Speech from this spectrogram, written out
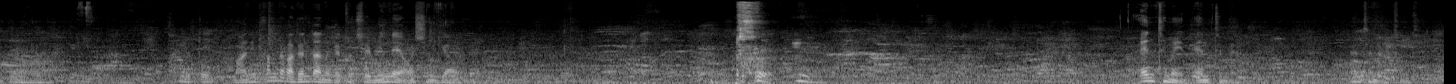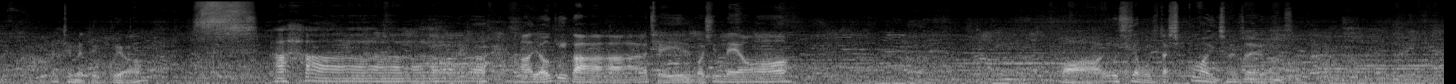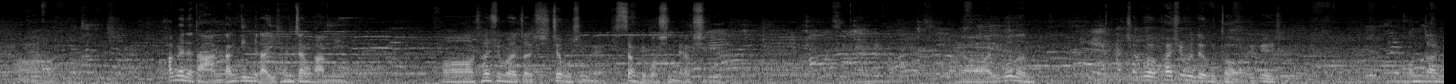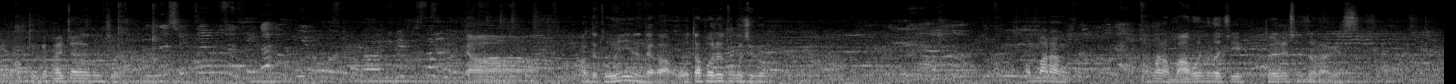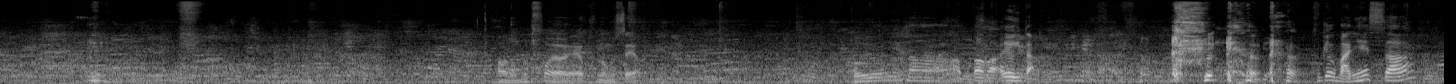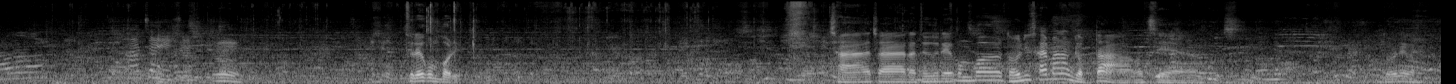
어. 근데 또 많이 판매가 된다는 게 또 재밌네요. 신기하고. 앤트맨, 앤트맨. 앤트맨, 앤트맨. 앤트맨도 있고요. 하하. 아, 여기가 제일 멋있네요. 와, 이거 진짜 멋있다. 19만 2천 원짜리 이런 거 있어. 아, 화면에 다 안 담깁니다. 이 현장감이. 아, 30만 원짜리 진짜 멋있네. 비싼 게 멋있네, 확실히. 야, 이거는 1980년대부터 이게 건담이 어떻게 발전했는지. 야, 아, 근데 도윤이는 내가 오다 버려두고 지금 엄마랑 엄마랑 뭐 하고 있는 거지? 도윤을 찾으러 가겠어. 아 너무 추워요. 에어컨 너무 세요. 도윤아 아빠가 아, 여기 있다. 구경 많이 했어? 하자 이제. 응. 드래곤볼이. 자자라 드래곤볼. 돈이 살만한 게 없다. 맞지? 돈이가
